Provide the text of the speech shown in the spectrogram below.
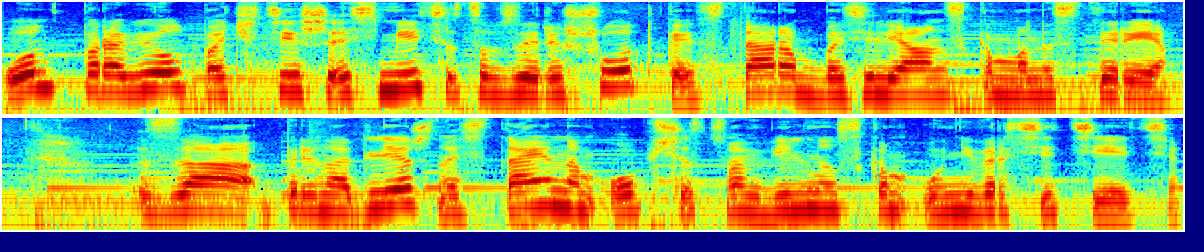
Он провел почти шесть месяцев за решеткой в старом базилианском монастыре за принадлежность тайным обществам в Вильнюсском университете.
